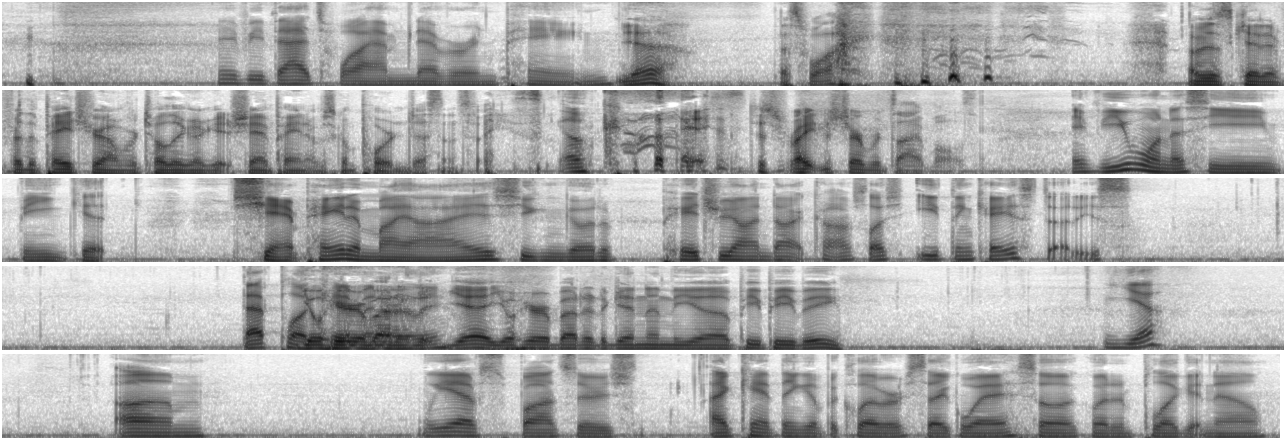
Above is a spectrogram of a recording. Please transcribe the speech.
Maybe that's why I'm never in pain. Yeah, that's why. I'm just kidding. For the Patreon, we're totally gonna get champagne. I'm just gonna pour it in Justin's face. Oh, good. just right in Sherbert's eyeballs. If you want to see me get champagne in my eyes, you can go to patreon.com slash Ethan Case Studies. That plug you'll hear about early. it. Yeah, you'll hear about it again in the uh, PPB. Yeah. Um, we have sponsors. I can't think of a clever segue, so I'll go ahead and plug it now.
